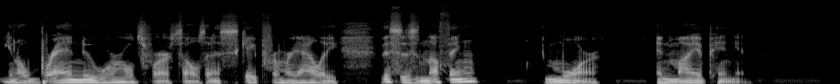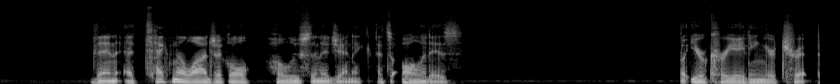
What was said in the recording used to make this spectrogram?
you know, brand new worlds for ourselves and escape from reality? This is nothing more in my opinion, than a technological hallucinogenic. That's all it is. But you're creating your trip.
